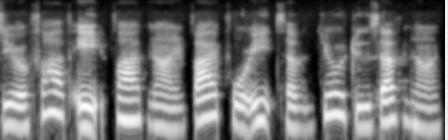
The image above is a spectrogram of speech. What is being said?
zero five eight five nine five four eight seven zero two seven nine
